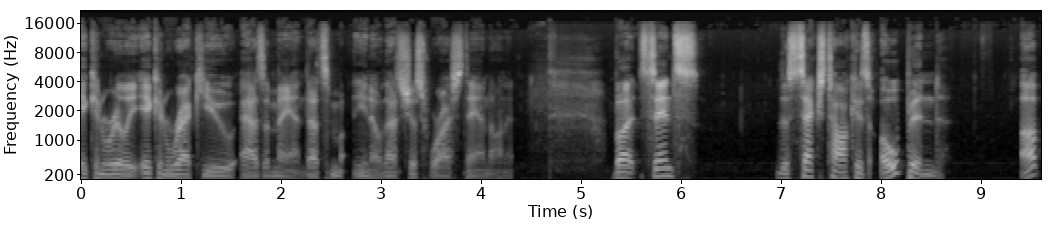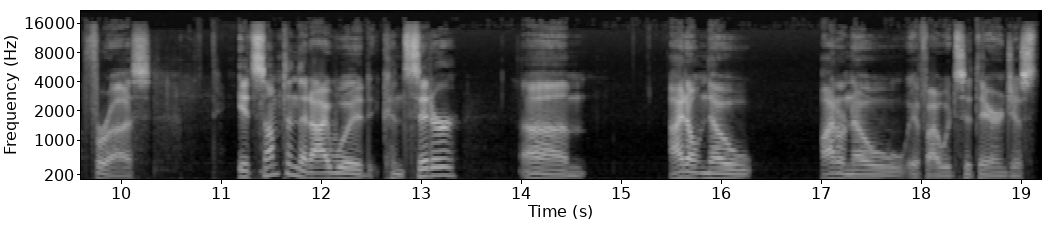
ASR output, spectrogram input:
it can really it can wreck you as a man. That's you know that's just where I stand on it. But since the sex talk has opened up for us, it's something that I would consider. Um, I don't know. I don't know if I would sit there and just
